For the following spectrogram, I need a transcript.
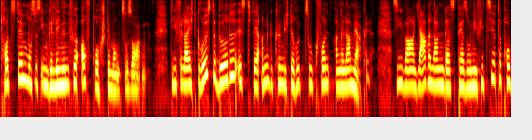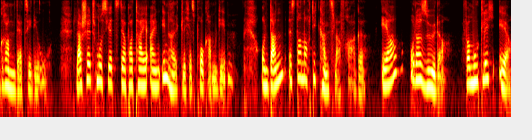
Trotzdem muss es ihm gelingen, für Aufbruchstimmung zu sorgen. Die vielleicht größte Bürde ist der angekündigte Rückzug von Angela Merkel. Sie war jahrelang das personifizierte Programm der CDU. Laschet muss jetzt der Partei ein inhaltliches Programm geben. Und dann ist da noch die Kanzlerfrage. Er oder Söder? Vermutlich er.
